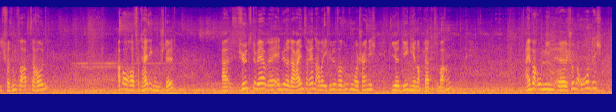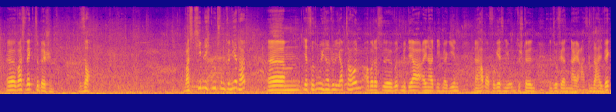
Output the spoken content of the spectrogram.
Ich versuche abzuhauen. Habe auch auf Verteidigung gestellt. Das Schönste wäre, äh, entweder da rein zu rennen, aber ich will versuchen, wahrscheinlich hier den hier noch platt zu machen. Einfach um ihn äh, schon ordentlich äh, was wegzubäschen. So. Was ziemlich gut funktioniert hat, Ähm, jetzt versuche ich natürlich abzuhauen, aber das äh, wird mit der Einheit nicht mehr gehen. Äh, habe auch vergessen, hier umzustellen. Insofern, naja, sind sie halt weg.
